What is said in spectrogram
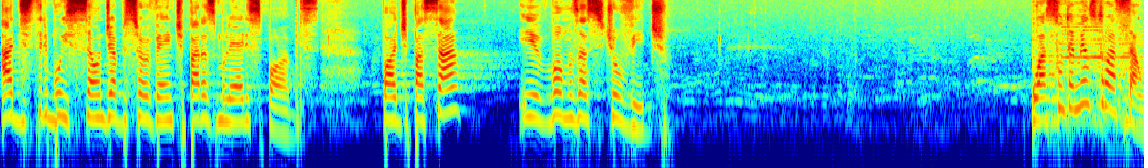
a distribuição de absorvente para as mulheres pobres. Pode passar e vamos assistir o vídeo. O assunto é menstruação,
